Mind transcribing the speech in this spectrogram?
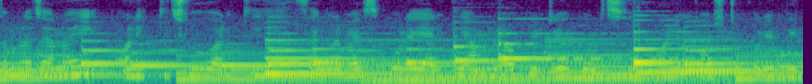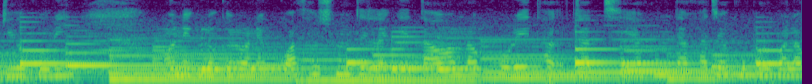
তোমরা জানোই অনেক কিছু আর কি স্যাক্রিফাইস করে আর কি আমরা ভিডিও করছি, অনেক কষ্ট করে ভিডিও করি। অনেক লোকের অনেক কথা শুনতে লাগে, তাও আমরা করেই যাচ্ছি। এখন দেখা যাক উপরবেলা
